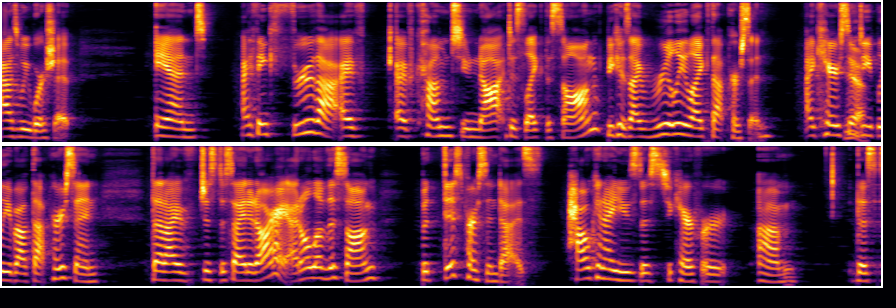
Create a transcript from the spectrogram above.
as we worship. And I think through that I've I've come to not dislike the song because I really like that person. I care so yeah. deeply about that person that I've just decided, all right, I don't love this song, but this person does. How can I use this to care for um, this,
